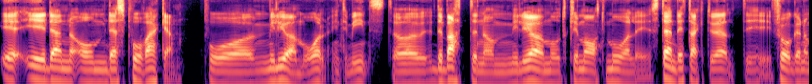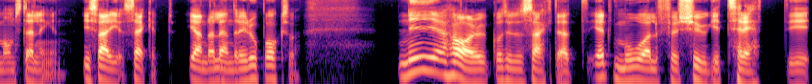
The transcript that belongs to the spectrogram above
är, är den om dess påverkan på miljömål, inte minst. Och debatten om miljö mot klimatmål är ständigt aktuellt i frågan om omställningen. I Sverige, säkert i andra länder i Europa också. Ni har gått ut och sagt att ert mål för 2030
